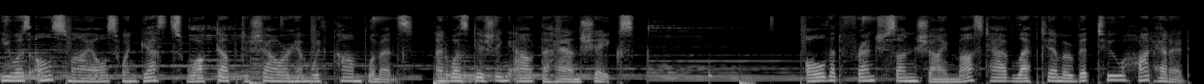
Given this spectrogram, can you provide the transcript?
He was all smiles when guests walked up to shower him with compliments, and was dishing out the handshakes. All that French sunshine must have left him a bit too hot-headed.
